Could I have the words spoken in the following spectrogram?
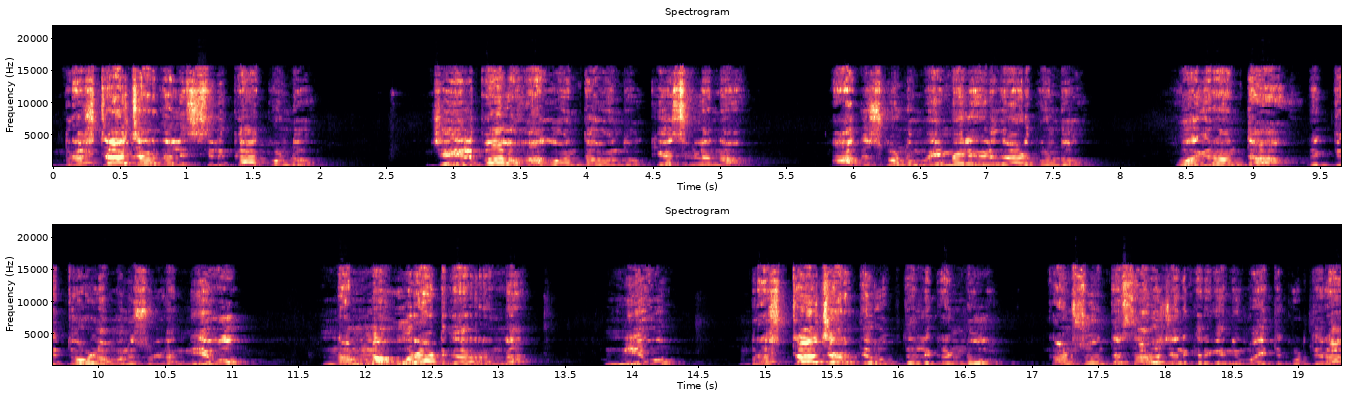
ಭ್ರಷ್ಟಾಚಾರದಲ್ಲಿ ಸಿಲುಕಾಕೊಂಡು ಜೈಲು ಪಾಲು ಆಗುವಂಥ ಒಂದು ಕೇಸ್ಗಳನ್ನು ಹಾಕಿಸ್ಕೊಂಡು ಮೈ ಮೇಲೆ ಎಳೆದಾಡಿಕೊಂಡು ಹೋಗಿರುವಂಥ ವ್ಯಕ್ತಿತ್ವವುಳ್ಳ ಮನಸ್ಸುಳ್ಳ ನೀವು, ನಮ್ಮ ಹೋರಾಟಗಾರರನ್ನು ನೀವು ಭ್ರಷ್ಟಾಚಾರತೆ ರೂಪದಲ್ಲಿ ಕಂಡು ಕಾಣಿಸುವಂಥ ಸಾರ್ವಜನಿಕರಿಗೆ ನೀವು ಮಾಹಿತಿ ಕೊಡ್ತೀರಾ?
